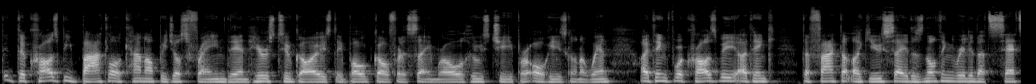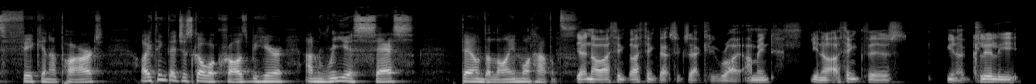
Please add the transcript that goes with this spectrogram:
the Crosby battle cannot be just framed in here's two guys, they both go for the same role, who's cheaper, oh, he's going to win. I think with Crosby, I think the fact that, like you say, there's nothing really that sets Ficken apart. I think they just go with Crosby here and reassess down the line what happens. Yeah, no, I think I think that's exactly right. I mean, you know, I think there's, you know, clearly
